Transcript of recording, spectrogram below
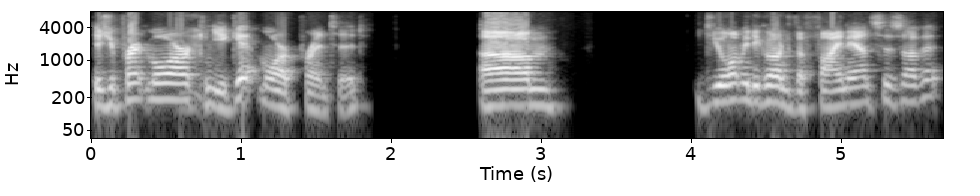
Did you print more? Can you get more printed?" Um, do you want me to go into the finances of it?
